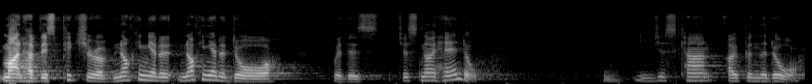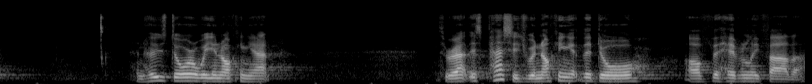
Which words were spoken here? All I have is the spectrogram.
might have this picture of knocking at, a, knocking at a door where there's just no handle. You just can't open the door. And whose door are we knocking at? Throughout this passage, we're knocking at the door of the Heavenly Father.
